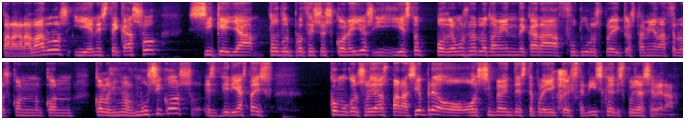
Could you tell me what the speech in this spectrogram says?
para grabarlos y en este caso sí que ya todo el proceso es con ellos y, esto podremos verlo también de cara a futuros proyectos también, hacerlos con, los mismos músicos, es decir, ya estáis como consolidados para siempre o, o simplemente este proyecto, este disco y después ya se verá.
